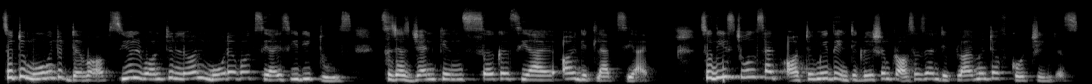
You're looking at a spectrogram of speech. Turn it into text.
So to move into DevOps, you'll want to learn more about CI/CD tools such as Jenkins, CircleCI, or GitLab CI. So these tools help automate the integration process and deployment of code changes.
